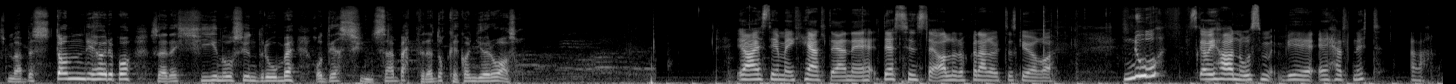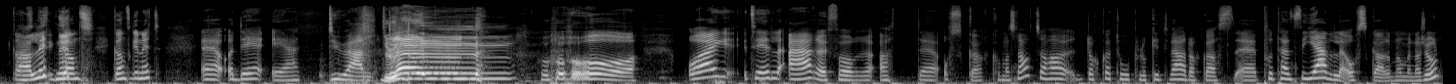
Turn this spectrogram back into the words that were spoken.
som jeg bestandig hører på, så er det Kinosyndromet. Og det syns jeg bedre dere kan gjøre òg, altså. Ja, jeg sier meg helt enig. Det syns jeg alle dere der ute skal gjøre òg. Nå skal vi ha noe som vi er helt nytt. Eller Ja, litt nytt. Gans, ganske nytt. Uh, og det er duell. Duell! Hohoho. Og til ære for at eh, Oscar kommer snart, så har dere to plukket hver deres eh, potensielle Oscar-nominasjon.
